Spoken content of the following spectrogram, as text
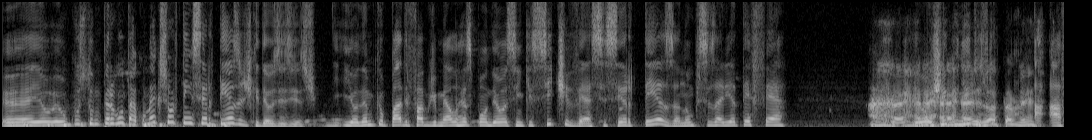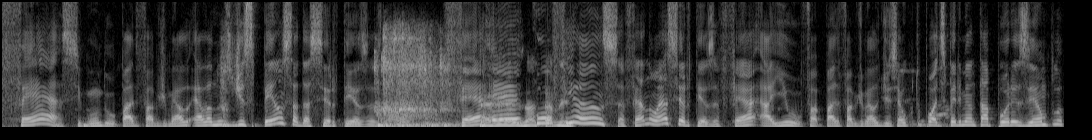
eh, eu, eu costumo perguntar, como é que o senhor tem certeza de que Deus existe? E eu lembro que o padre Fábio de Mello respondeu assim, que se tivesse certeza, não precisaria ter fé. Eu achei bonito. Exatamente. A, a, fé, segundo o padre Fábio de Mello, ela nos dispensa das certezas, né? Fé é, é confiança, fé não é certeza. Fé, aí o padre Fábio de Mello disse, é o que tu pode experimentar, por exemplo,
